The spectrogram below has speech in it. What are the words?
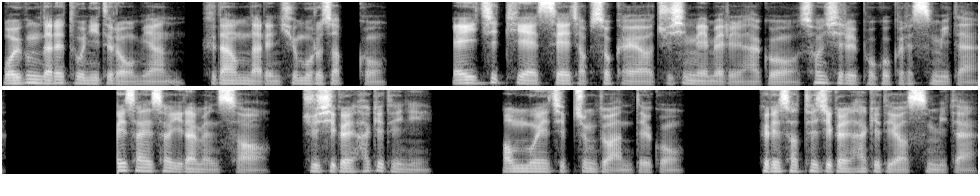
월급날에 돈이 들어오면 그 다음 날은 휴무로 잡고 HTS에 접속하여 주식 매매를 하고 손실을 보고 그랬습니다. 회사에서 일하면서 주식을 하게 되니 업무에 집중도 안 되고 그래서 퇴직을 하게 되었습니다.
